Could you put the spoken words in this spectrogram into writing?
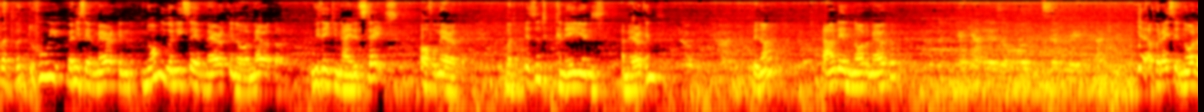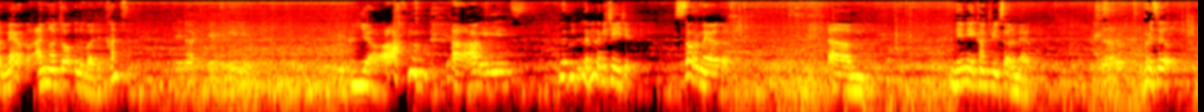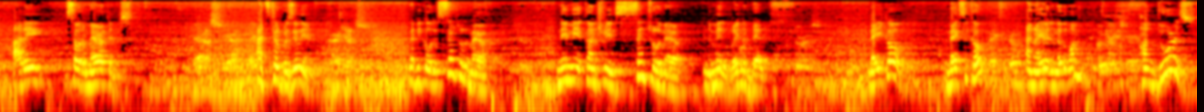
But, but who you, when you say American, normally when we say American or America, we think United States of America. But isn't Canadians Americans? No, They're not? Aren't they in North America? Canada is a whole separated country. Yeah, but I said North America. I'm not talking about the country. They're not they're Canadian. Yeah. uh, Canadians. let, me, let, me, let me change it. South America. Um, name me a country in South America. Brazil. Are they South Americans? Yes. Yeah. And still Brazilian. Yes. Let me go to Central America. Name me a country in Central America, in the middle, right in the belly. Mexico. Mexico. Mexico. And I heard another one. Honduras.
